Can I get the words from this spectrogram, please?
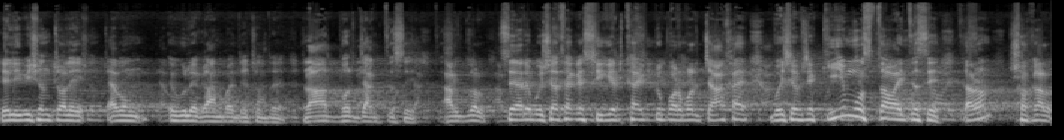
টেলিভিশন চলে এবং এগুলো গান বাজে চলতে। রাত ভোর জাগতেছে। আর দল চেয়ারে বসে থাকে, সিগারেট খায়, একটু পর পর চা খায়, বসে বসে কি মোস্তা হইতেছে। কারণ সকাল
